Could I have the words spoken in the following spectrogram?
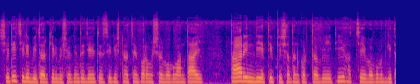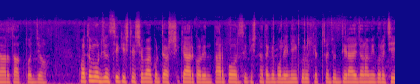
সেটি ছিল বিতর্কের বিষয়। কিন্তু যেহেতু শ্রীকৃষ্ণ হচ্ছেন পরমেশ্বর ভগবান, তাই তার ইন্দ্রিয়ে তৃপ্তি সাধন করতে হবে। এটি হচ্ছে ভগবদ্গীতার তাৎপর্য। প্রথম অর্জুন শ্রীকৃষ্ণের সেবা করতে অস্বীকার করেন। তারপর শ্রীকৃষ্ণ তাকে বলেন, এই কুরুক্ষেত্র যুদ্ধের আয়োজন আমি করেছি।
